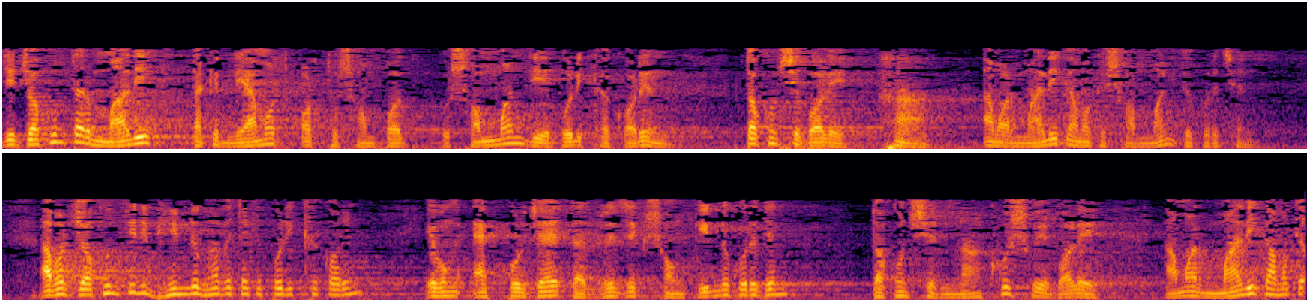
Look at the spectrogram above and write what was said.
যে যখন তার মালিক তাকে নিয়ামত, অর্থ, সম্পদ ও সম্মান দিয়ে পরীক্ষা করেন, তখন সে বলে হ্যাঁ আমার মালিক আমাকে সম্মানিত করেছেন। আবার যখন তিনি ভিন্নভাবে তাকে পরীক্ষা করেন এবং এক পর্যায়ে তার রেজেক সংকীর্ণ করে দেন, তখন সে নাখুশ হয়ে বলে, আমার মালিক আমাকে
